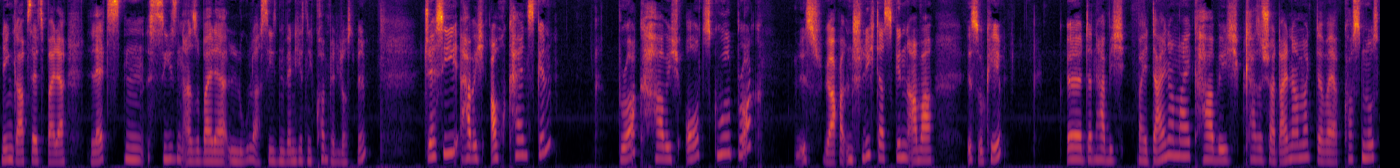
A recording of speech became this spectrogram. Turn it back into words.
Den gab es jetzt bei der letzten Season, also bei der Lola Season, wenn ich jetzt nicht komplett lost bin. Jesse habe ich auch keinen Skin. Brock habe ich Oldschool Brock. Ist ja ein schlichter Skin, aber ist okay. Äh, dann habe ich bei Dynamite habe ich klassischer Dynamite, der war ja kostenlos.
